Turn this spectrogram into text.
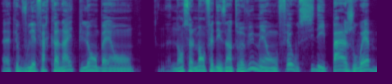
que vous voulez faire connaître. Puis là, ben, on, non seulement on fait des entrevues, mais on fait aussi des pages web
